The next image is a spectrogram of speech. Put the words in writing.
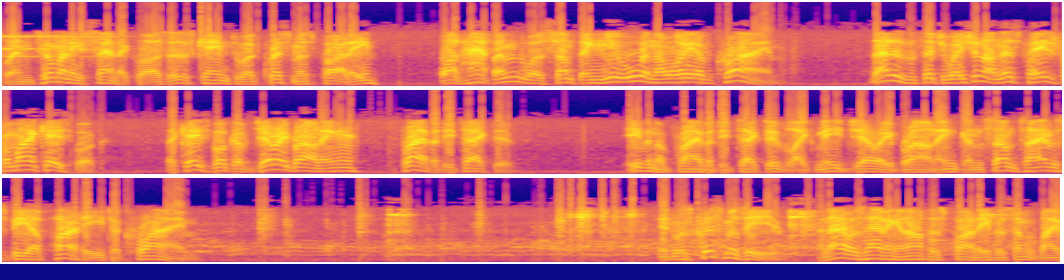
When too many Santa Clauses came to a Christmas party, what happened was something new in the way of crime. That is the situation on this page from my casebook. The casebook of Jerry Browning, private detective. Even a private detective like me, Jerry Browning, can sometimes be a party to crime. It was Christmas Eve, and I was having an office party for some of my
